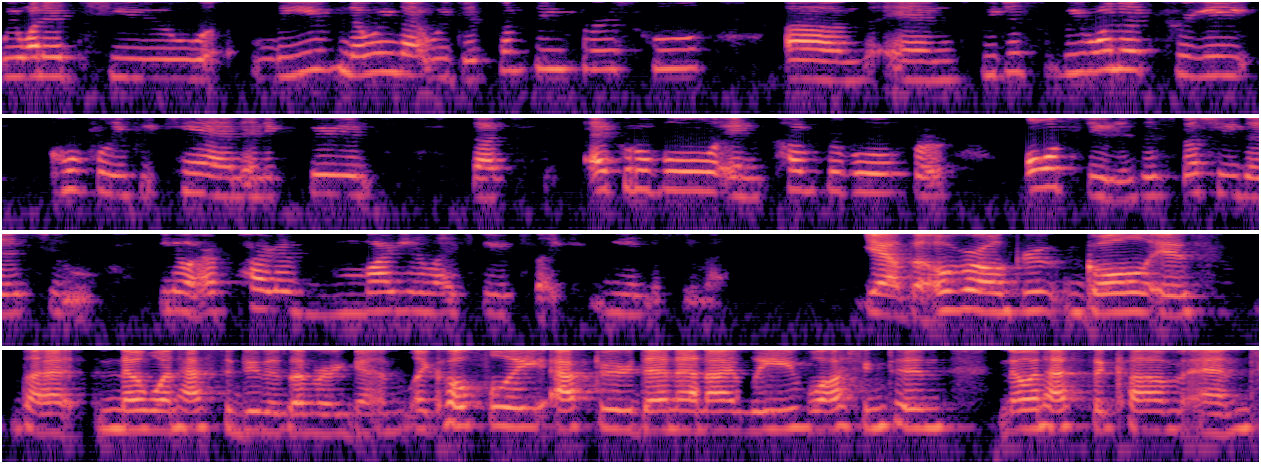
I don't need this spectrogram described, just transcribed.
We wanted to leave knowing that we did something for our school. Um, and we just, we want to create, hopefully, if we can, an experience that's equitable and comfortable for all students, especially those who, you know, are part of marginalized groups like me and Masuma. Yeah, the overall group goal is that no one has to do this ever again. Like hopefully after Dana and I leave Washington, no one has to come and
